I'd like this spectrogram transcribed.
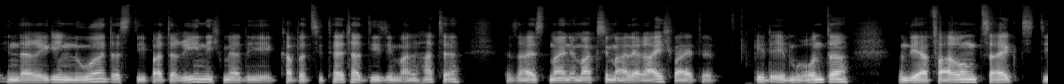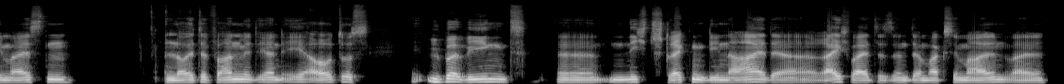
in der Regel nur, dass die Batterie nicht mehr die Kapazität hat, die sie mal hatte. Das heißt, meine maximale Reichweite geht eben runter. Und die Erfahrung zeigt, die meisten Leute fahren mit ihren E-Autos überwiegend äh, nicht Strecken, die nahe der Reichweite sind, der maximalen, weil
